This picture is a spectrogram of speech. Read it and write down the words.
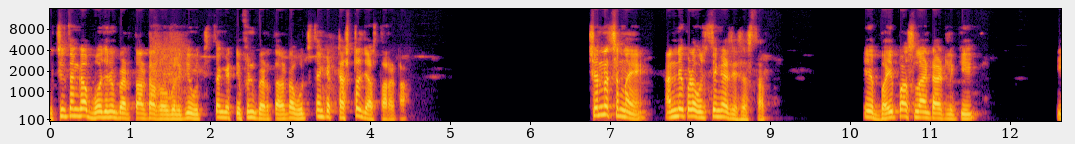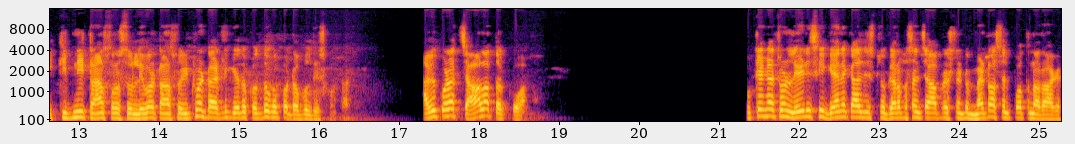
ఉచితంగా భోజనం పెడతారట రోగులకి ఉచితంగా టిఫిన్ పెడతారట ఉచితంగా టెస్టులు చేస్తారట. చిన్న చిన్నవి అన్నీ కూడా ఉచితంగా చేసేస్తారు. ఈ బైపాస్ లాంటి వాటికి ఈ కిడ్నీ ట్రాన్స్ఫర్స్ లివర్ ట్రాన్స్ఫర్ ఇటువంటి వాటికి ఏదో కొద్ది గొప్ప డబ్బులు తీసుకుంటారు. అవి కూడా చాలా తక్కువ. ముఖ్యంగా చూడండి లేడీస్కి గైనకాలజిస్టులు గర్భసంచి ఆపరేషన్ అంటే మెడ్రాస్ వెళ్ళిపోతున్నారు ఆగ-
